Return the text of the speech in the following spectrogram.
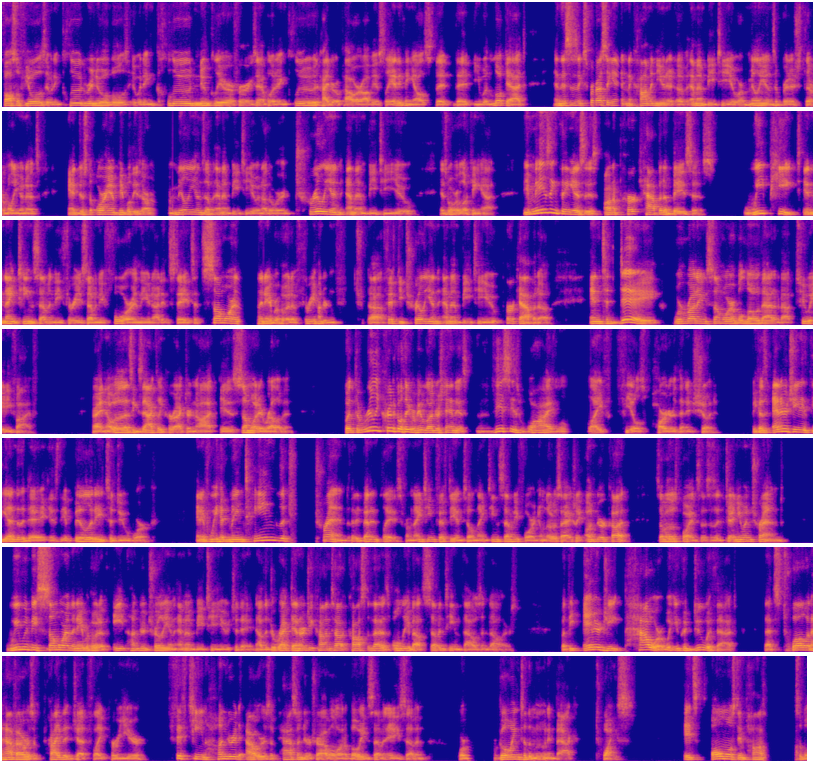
fossil fuels, it would include renewables, it would include nuclear, for example, it would include hydropower, obviously, anything else that that you would look at and this is expressing it in a common unit of MMBTU or millions of British thermal units. And just to orient people, these are millions of MMBTU. In other words, trillion MMBTU is what we're looking at. The amazing thing is, is on a per capita basis, we peaked in 1973, 74 in the United States at somewhere in the neighborhood of 350 uh, MMBTU per capita. And today, we're running somewhere below that at about 285. Right now, whether that's exactly correct or not is somewhat irrelevant. But the really critical thing for people to understand is this is why life feels harder than it should. Because energy at the end of the day is the ability to do work. And if we had maintained the trend that had been in place from 1950 until 1974, and you'll notice I actually undercut some of those points, this is a genuine trend we would be somewhere in the neighborhood of 800 trillion MMBTU today. Now, the direct energy cost of that is only about $17,000. But the energy power, what you could do with that, that's 12 and a half hours of private jet flight per year. 1,500 hours of passenger travel on a Boeing 787 or going to the moon and back twice. It's almost impossible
